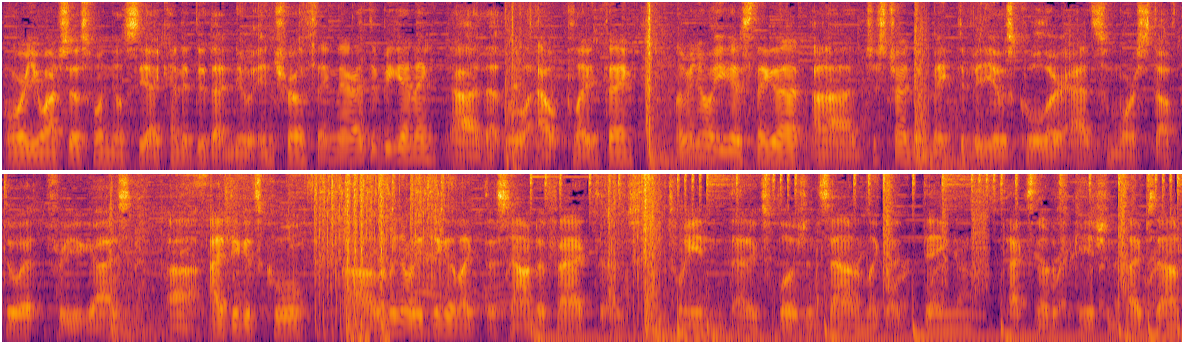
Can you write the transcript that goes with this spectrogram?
or you watch this one, you'll see I kind of do that new intro thing there at the beginning, uh, that little outplayed thing. Let me know what you guys think of that. Uh, just trying to make the videos cooler, add some more stuff to it for you guys. Uh, I think it's cool. Uh, let me know what you think of like the sound effect uh, between that explosion sound and like a ding text notification type sound,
